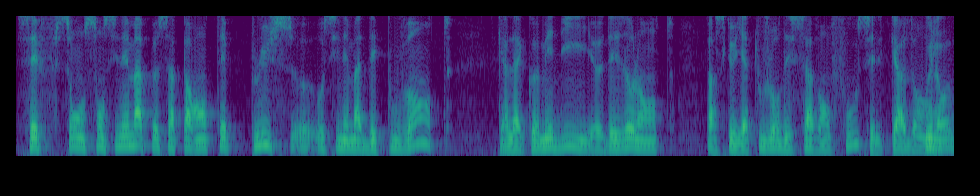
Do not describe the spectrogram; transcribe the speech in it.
son, son cinéma peut s'apparenter plus au cinéma d'épouvante qu'à la comédie euh, désolante. Parce qu'il y a toujours des savants fous, c'est le cas dans. Oui, alors,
